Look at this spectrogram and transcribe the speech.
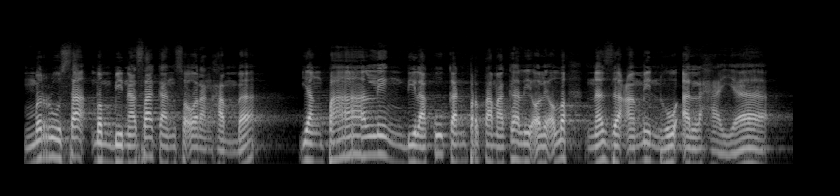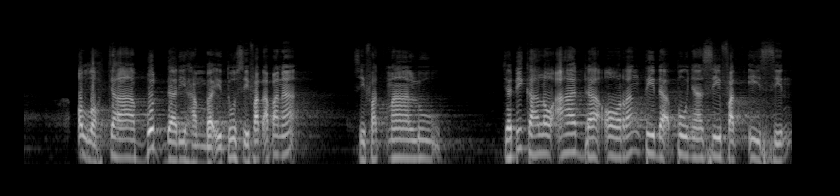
merusak, membinasakan seorang hamba, yang paling dilakukan pertama kali oleh Allah naza'a minhu al-haya. Allah cabut dari hamba itu sifat apa nak? Sifat malu. Jadi kalau ada orang tidak punya sifat izin,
